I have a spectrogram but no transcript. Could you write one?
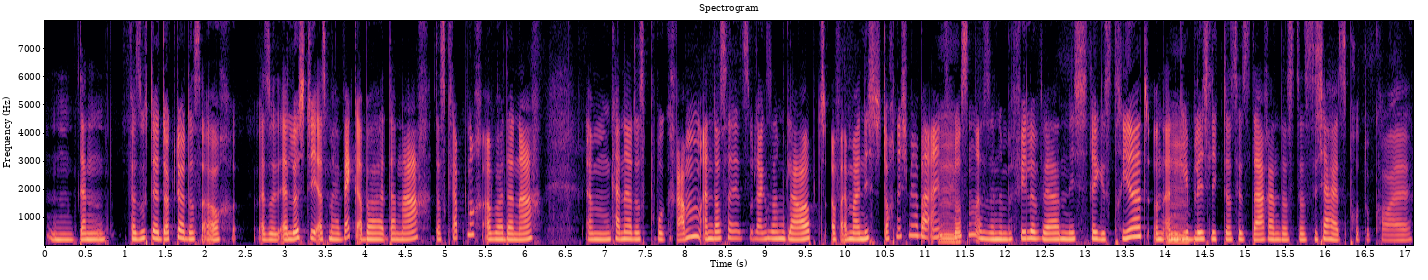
Mm, Dann versucht der Doktor das auch, also er löscht die erstmal weg, aber danach, das klappt noch, aber danach ähm, kann er das Programm, an das er jetzt so langsam glaubt, auf einmal nicht, doch nicht mehr beeinflussen. Also seine Befehle werden nicht registriert und angeblich liegt das jetzt daran, dass das Sicherheitsprotokoll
